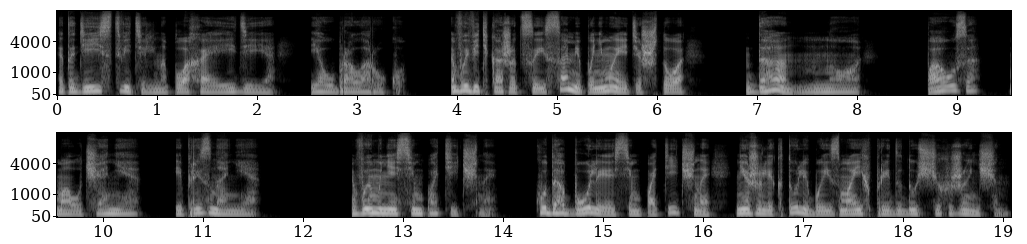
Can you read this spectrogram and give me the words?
Это действительно плохая идея. Я убрала руку. Вы ведь, кажется, и сами понимаете, что... Да, но... Пауза, молчание и признание. Вы мне симпатичны куда более симпатичны, нежели кто-либо из моих предыдущих женщин.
